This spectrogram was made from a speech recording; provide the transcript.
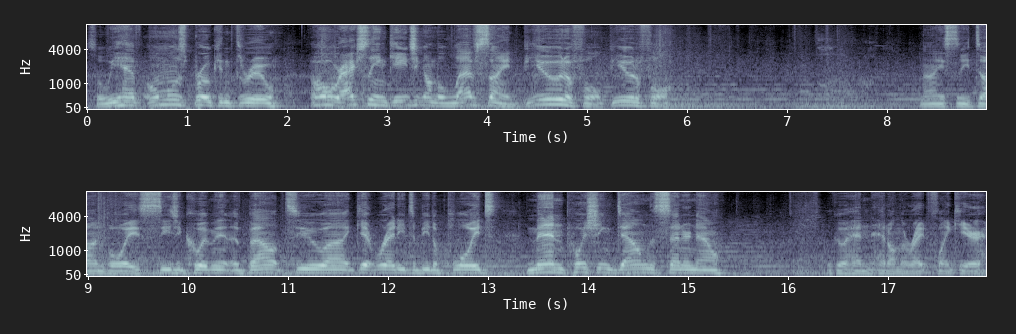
So we have almost broken through. Oh, we're actually engaging on the left side. Beautiful, beautiful. Nicely done, boys. Siege equipment about to uh, get ready to be deployed. Men pushing down the center now. We'll go ahead and head on the right flank here.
